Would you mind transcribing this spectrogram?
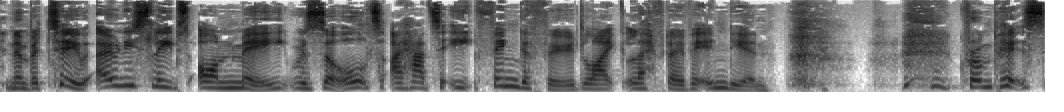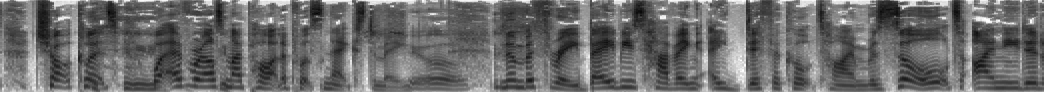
number two, only sleeps on me. Result, I had to eat finger food like leftover Indian. crumpets, chocolate, whatever else my partner puts next to me. Sure. Number three, baby's having a difficult time. Result, I needed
